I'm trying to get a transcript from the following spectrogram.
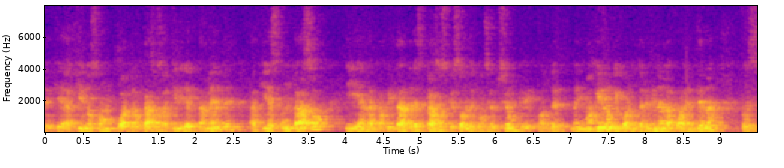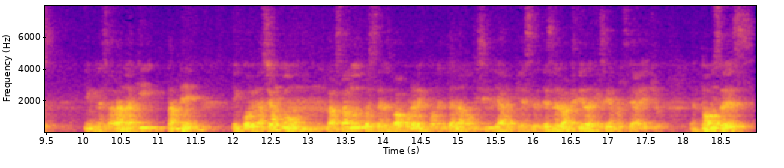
De que aquí no son cuatro casos aquí directamente, aquí es un caso y en la capital tres casos que son de Concepción, que me imagino que cuando termine la cuarentena, pues ingresarán aquí también en coordinación con la salud, pues se les va a poner en cuarentena domiciliaria, que es, es la medida que siempre se ha hecho. Entonces,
